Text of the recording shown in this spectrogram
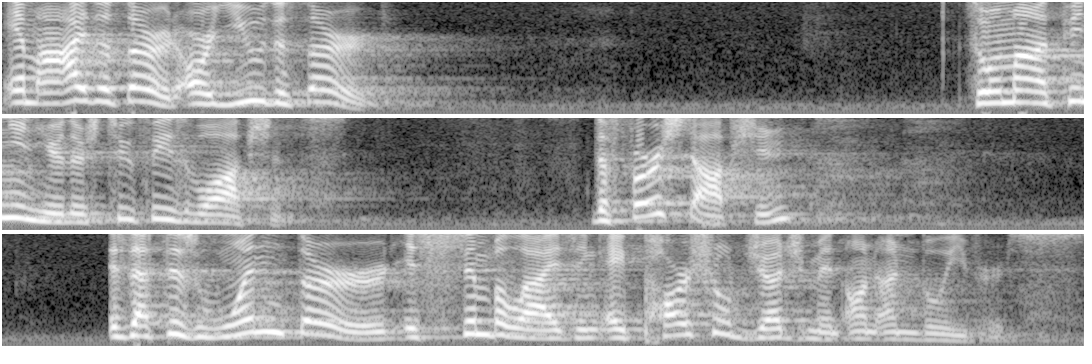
Am I the third? Are you the third? So, in my opinion, here, there's two feasible options. The first option is that this one third is symbolizing a partial judgment on unbelievers.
